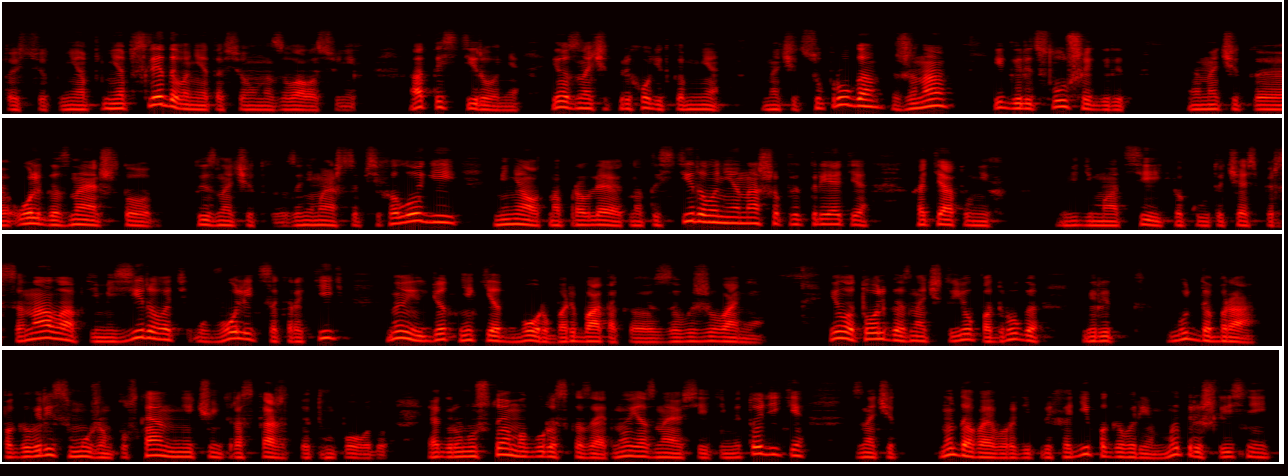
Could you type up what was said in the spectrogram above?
То есть не обследование это все называлось у них, а тестирование. И вот, значит, приходит ко мне, значит, супруга, жена и говорит, слушай, говорит, значит, э, Ольга знает, что ты, значит, занимаешься психологией, меня вот направляют на тестирование наше предприятие, хотят у них, видимо, отсеять какую-то часть персонала, оптимизировать, уволить, сократить, ну и идет некий отбор, борьба такая за выживание. И вот Ольга, значит, ее подруга говорит, будь добра, поговори с мужем, пускай он мне что-нибудь расскажет по этому поводу. Я говорю, ну что я могу рассказать? Ну я знаю все эти методики, значит, ну давай вроде приходи, поговорим. Мы пришли с ней,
